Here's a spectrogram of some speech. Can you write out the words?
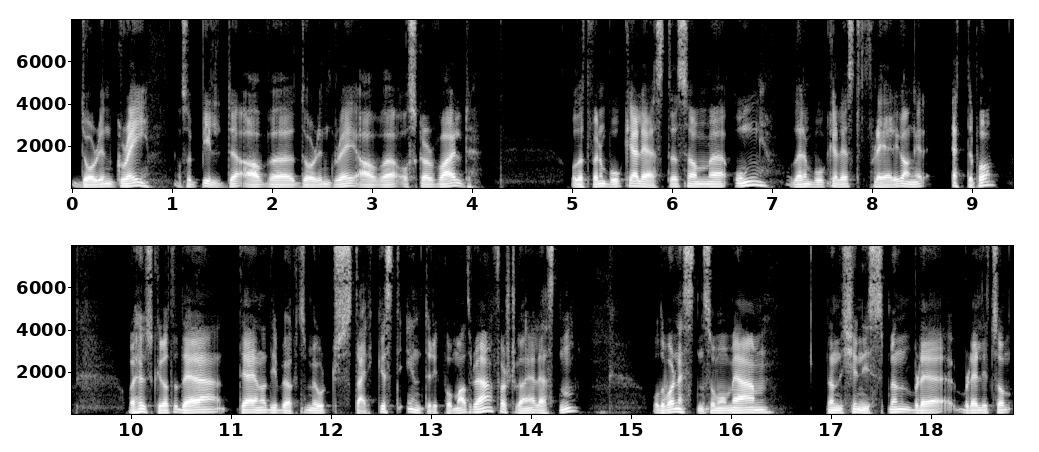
Dorian Gray, altså bildet av eh, Dorian Gray av uh, Oscar Wilde. Og dette var en bok jeg leste som ung, og det er en bok jeg har lest flere ganger etterpå. Og jeg husker at det, det er en av de bøkene som har gjort sterkest inntrykk på meg, tror jeg, første gang jeg leste den. Og det var nesten som om jeg denne kynismen ble, ble litt sånn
